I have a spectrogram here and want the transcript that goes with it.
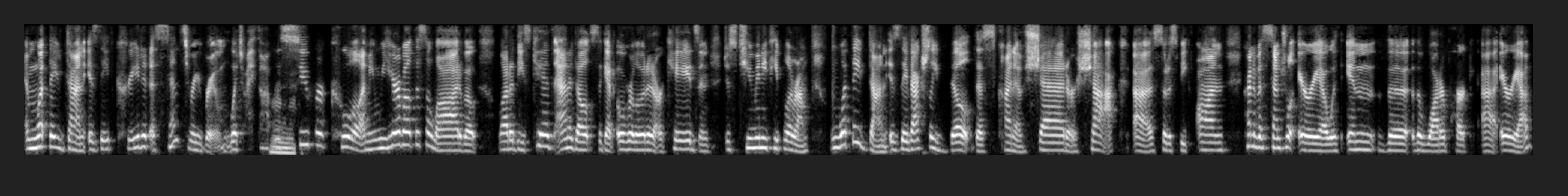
And what they've done is they've created a sensory room, which I thought was mm. super cool. I mean, we hear about this a lot about a lot of these kids and adults that get overloaded arcades and just too many people around. And what they've done is they've actually built this kind of shed or shack, uh, so to speak, on kind of a central area within the the water park uh, area.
